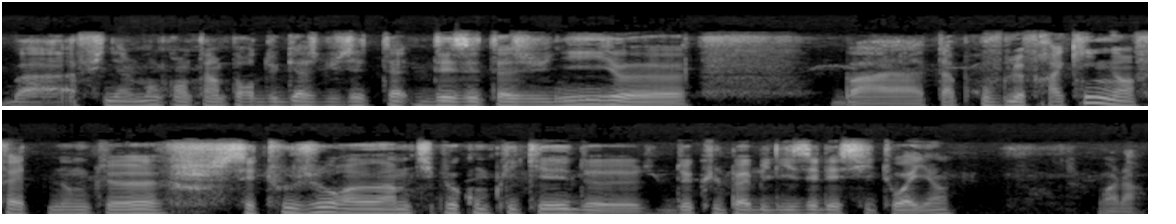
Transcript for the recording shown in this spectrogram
bah finalement quand tu importes du gaz du Éta- des États-Unis, euh, bah t'approuves le fracking en fait. Donc euh, c'est toujours euh, un petit peu compliqué de, de culpabiliser les citoyens. Voilà.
